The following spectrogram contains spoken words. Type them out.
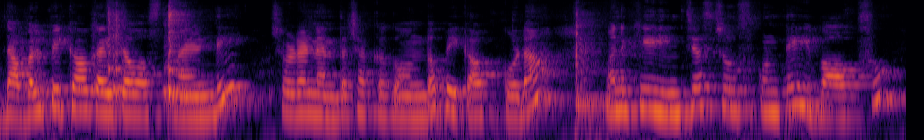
డబల్ పీకాక్ అయితే వస్తున్నాయండి. చూడండి ఎంత చక్కగా ఉందో పీకాక్ కూడా. మనకి ఇంచెస్ చూసుకుంటే ఈ బాక్సు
